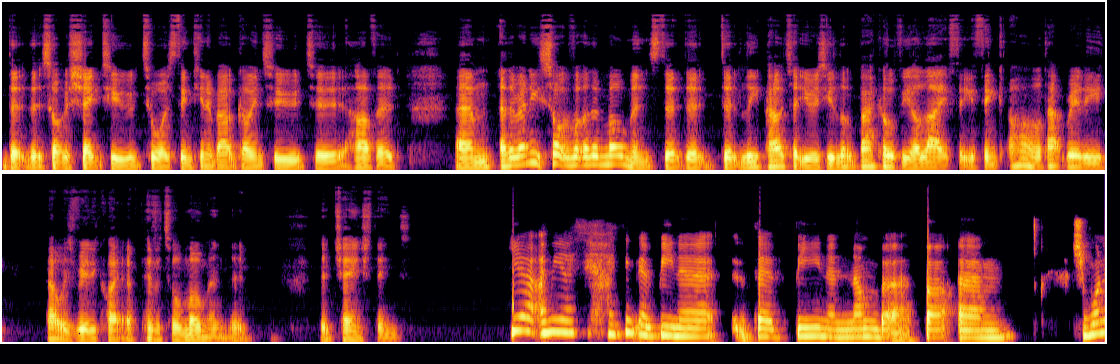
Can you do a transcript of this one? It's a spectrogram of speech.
that, that sort of shaped you towards thinking about going to, to Harvard. Um, are there any sort of other moments that, that, that leap out at you as you look back over your life that you think, oh, that really, that was really quite a pivotal moment that, that changed things? Yeah, I mean, I, th- I think there've been a there've been a number, but um, actually one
